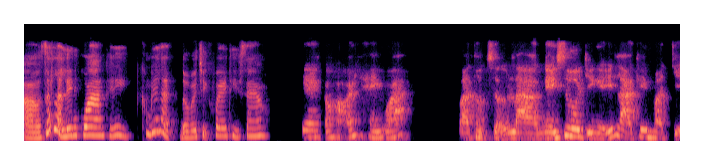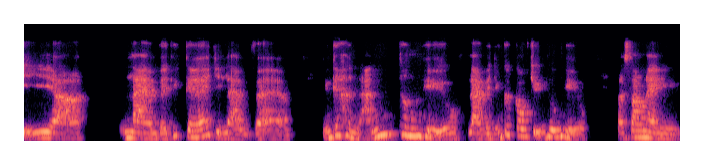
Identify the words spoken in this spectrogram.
uh, rất là liên quan. Thế thì không biết là đối với chị Khuê thì sao? Yeah, câu hỏi hay quá. Và thực sự là ngày xưa chị nghĩ là khi mà chị uh, làm về thiết kế chị làm về những cái hình ảnh thương hiệu làm về những cái câu chuyện thương hiệu và sau này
